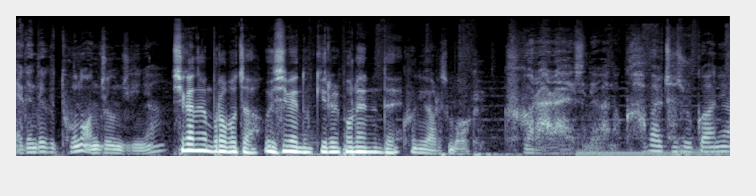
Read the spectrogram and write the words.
야 근데 그 돈 언제 움직이냐? 시간을 물어보자 의심의 눈길을 보내는데 그니 알아서 뭐하게. 그걸 알아야지 내가 너 카발 쳐줄 거 아니야.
